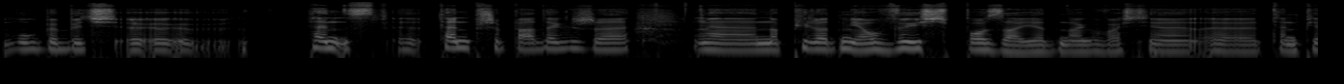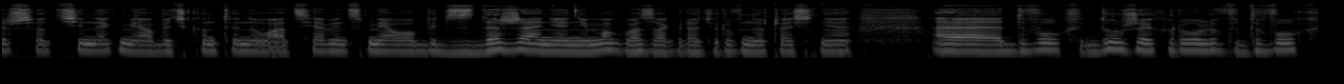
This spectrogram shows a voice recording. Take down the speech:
mógłby być ten, ten przypadek, że e, no, pilot miał wyjść poza jednak właśnie e, ten pierwszy odcinek, miała być kontynuacja, więc miało być zderzenie, nie mogła zagrać równocześnie e, dwóch dużych ról w dwóch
